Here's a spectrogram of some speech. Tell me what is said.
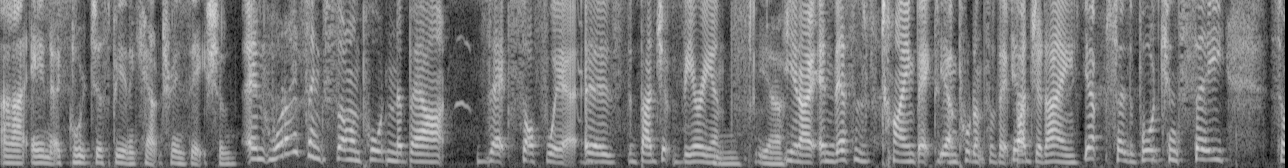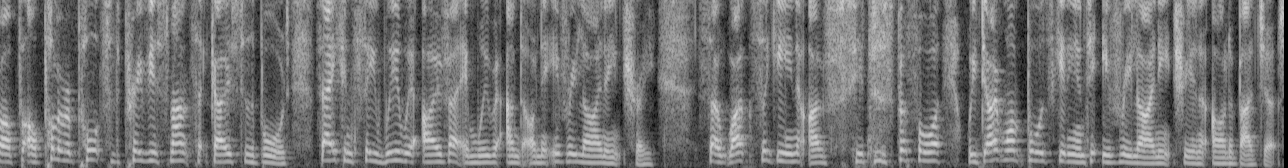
uh, and it could just be an account transaction. And what I think's so important about that software is the budget variance. Mm, yeah. You know, and this is tying back to Yep. the importance of that Yep. budget, eh? Yep. So the board can see. So I'll, I'll pull a report for the previous month that goes to the board. They can see where we're over and where we're under on every line entry. So once again, I've said this before. We don't want boards getting into every line entry in, on a budget,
